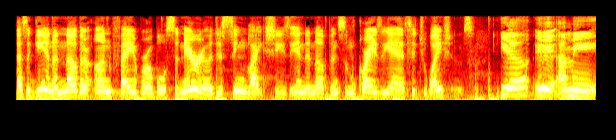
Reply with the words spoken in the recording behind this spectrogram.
that's again another unfavorable scenario. It just seemed like she's ending up in some crazy ass situations. Yeah, it, I mean,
